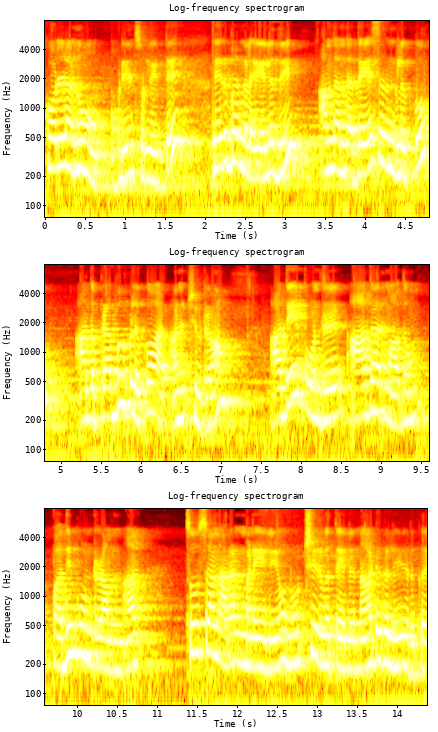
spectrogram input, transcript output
கொல்லணும் அப்படின்னு சொல்லிட்டு நிருபங்களை எழுதி அந்தந்த தேசங்களுக்கும் அந்த பிரபுக்களுக்கும் அனுப்பிச்சி விடுறான். அதே போன்று ஆதார் மாதம் பதிமூன்றாம் நாள் சூசான் அரண்மனையிலையும் நூற்றி இருபத்தேழு நாடுகளிலும் இருக்கிற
